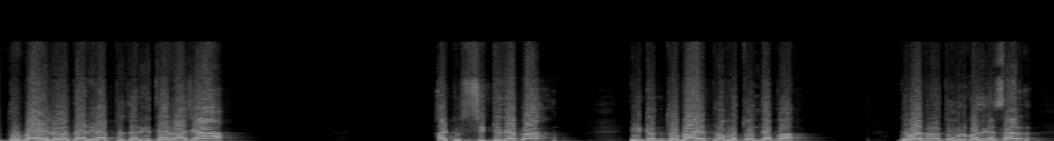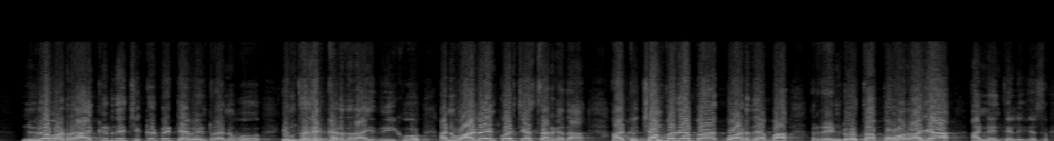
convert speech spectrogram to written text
దుబాయ్లో దర్యాప్తు జరిగితే రాజా అటు సిట్టు దెబ్బ ఇటు దుబాయ్ ప్రభుత్వం దెబ్బ. దుబాయ్ ప్రభుత్వం ఊరుకోదు కదా సార్? నువ్వెవడు రా ఇక్కడ తెచ్చి ఇక్కడ పెట్టావేంట్రా నువ్వు? ఇంత ఎక్కడదిరా ఇది నీకు? అని వాళ్ళు ఎంక్వైరీ చేస్తారు కదా. అటు చెంప దెబ్బ గోడ దెబ్బ రెండూ తప్పవు రాజా అని నేను తెలియజేస్తాను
